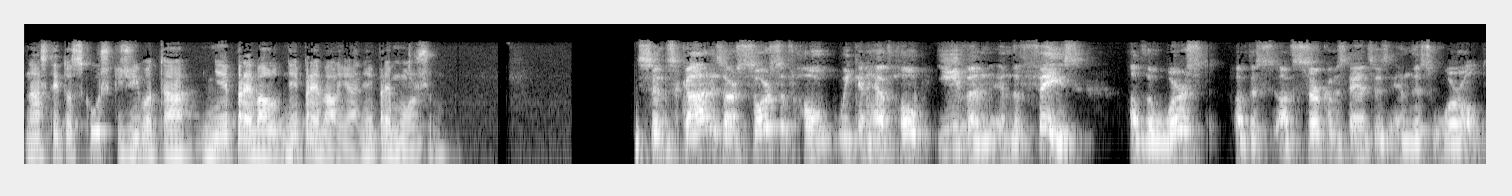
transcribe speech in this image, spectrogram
nás tieto skúšky života nepreval, neprevalia, nepremôžu. Since God is our source of hope, we can have hope even in the face of the worst of the of circumstances in this world.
